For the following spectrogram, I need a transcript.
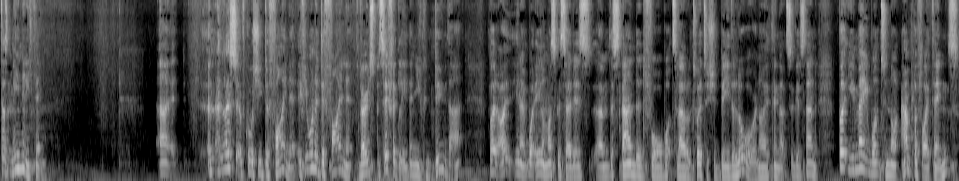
doesn't mean anything. Uh, unless of course you define it. If you want to define it very specifically then you can do that. But i you know what elon musk has said is um, the standard for what's allowed on twitter should be the law and i think that's a good standard. But you may want to not amplify things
